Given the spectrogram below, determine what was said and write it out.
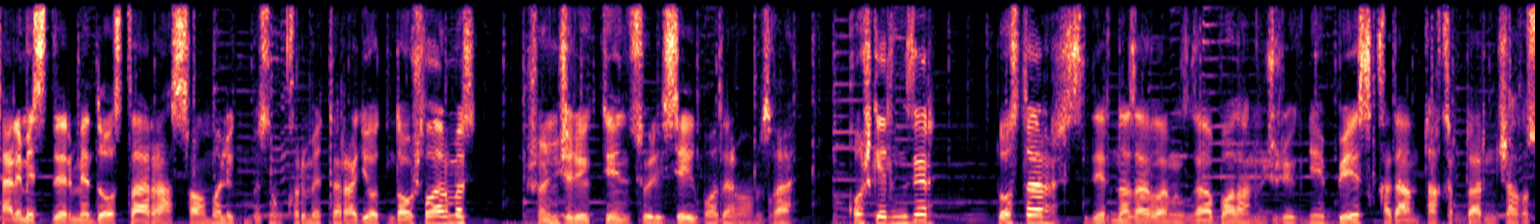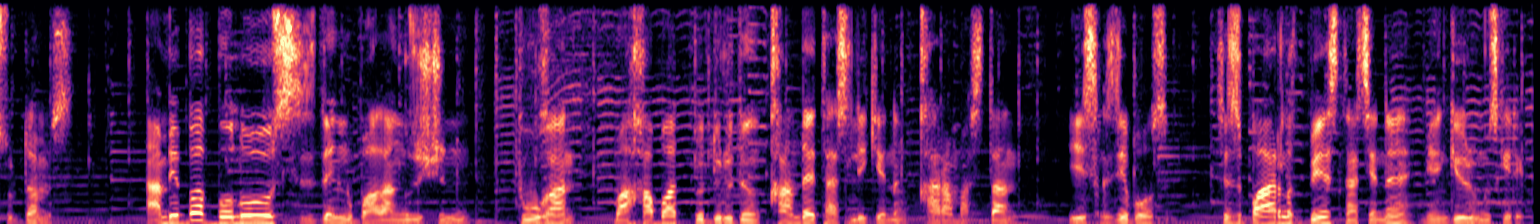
Сәлеметсіздер ме достар? Ассалаумағалейкум біздің құрметті радио тыңдаушыларымыз шын жүректен сөйлесейік бағдарламамызға. Қош келдіңіздер. Достар сіздердің назарларыңызға баланың жүрегіне бес қадам тақырыптарын жалғастырудамыз. Әмбебап болу сіздің балаңыз үшін туған махаббат білдірудің қандай тәсіл екенін қарамастан есіңізде болсын. Сіз барлық бес нәрсені меңгеруіңіз керек.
